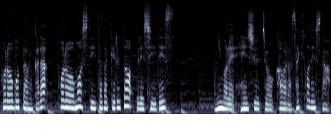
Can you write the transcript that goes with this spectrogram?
フォローボタンからフォローもしていただけると嬉しいです。ミモレ編集長河原咲子でした。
